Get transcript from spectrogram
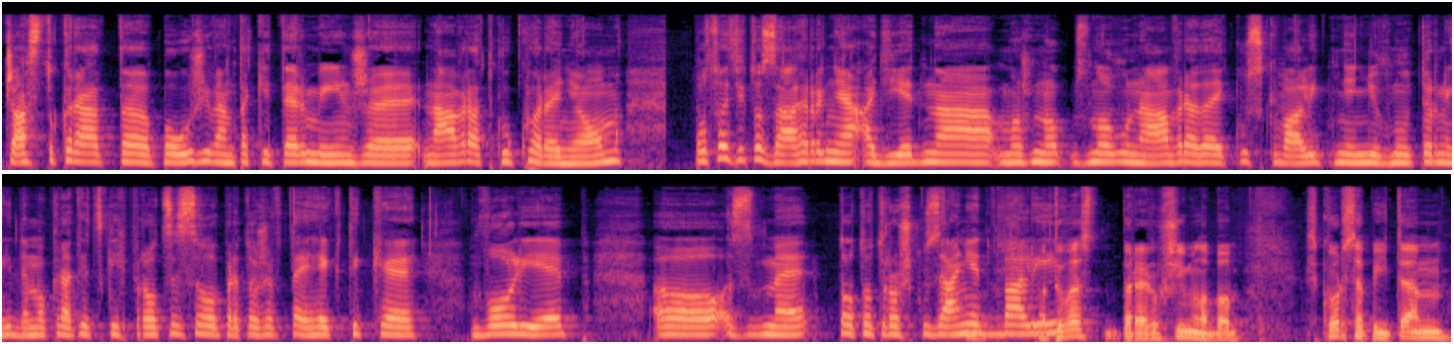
Častokrát eh, používam taký termín, že návrat ku koreňom. V podstate to zahrňa ať jedna, možno znovu návrat aj ku skvalitneniu vnútorných demokratických procesov, pretože v tej hektike volieb uh, sme toto trošku zanedbali. A tu vás preruším, lebo skôr sa pýtam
